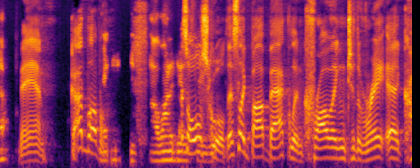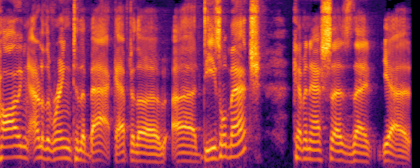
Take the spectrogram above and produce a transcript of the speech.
Yep. Man, God love him. I want to do That's old you. school. That's like Bob Backlund crawling to the ring, uh, crawling out of the ring to the back after the uh, Diesel match. Kevin Nash says that yeah,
